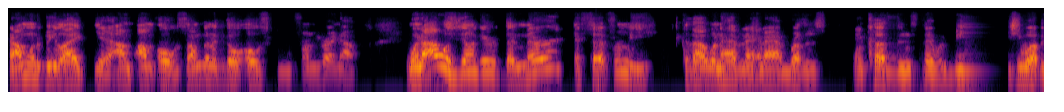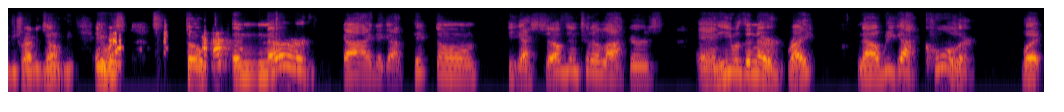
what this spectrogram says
and I'm gonna be like, yeah, I'm I'm old, so I'm gonna go old school from you right now. When I was younger, the nerd, except for me, because I wasn't having that, and I had brothers, and cousins that would beat you up if you tried to jump me. Anyways, so the nerd guy that got picked on, he got shoved into the lockers, and he was a nerd, right? Now we got cooler, but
